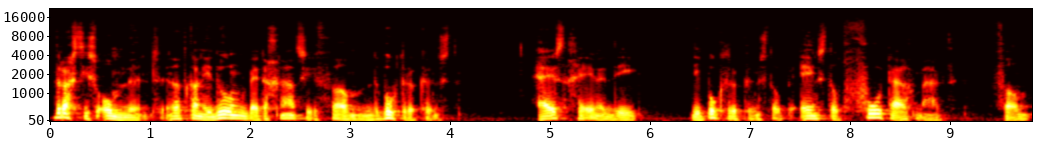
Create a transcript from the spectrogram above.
drastisch ommunt. En dat kan hij doen bij de gratie van de boekdrukkunst. Hij is degene die die boekdrukkunst opeens tot voertuig maakt van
